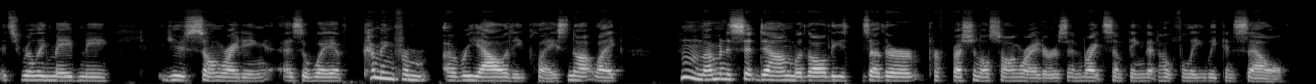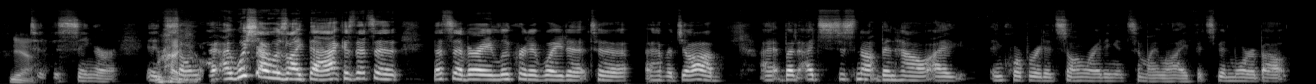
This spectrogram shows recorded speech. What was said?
it's really made me use songwriting as a way of coming from a reality place, not like hmm, I'm going to sit down with all these other professional songwriters and write something that hopefully we can sell Yeah. to the singer. And Right. song, I, I wish I was like that because that's a that's a very lucrative way to to have a job. I, but it's just not been how I incorporated songwriting into my life. It's been more about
